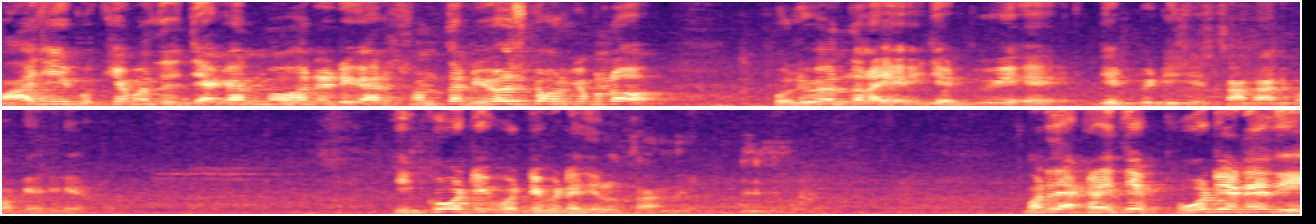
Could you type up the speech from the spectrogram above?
మాజీ ముఖ్యమంత్రి జగన్మోహన్ రెడ్డి గారి సొంత నియోజకవర్గంలో పులివెందుల జడ్పీ జడ్పీటీసీ స్థానానికి ఒక ఎన్నిక. ఇంకోటి ఒంటిమిట జరుగుతుంది మరి అక్కడైతే పోటీ అనేది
